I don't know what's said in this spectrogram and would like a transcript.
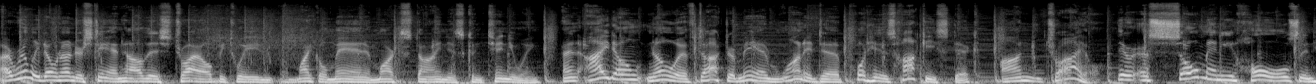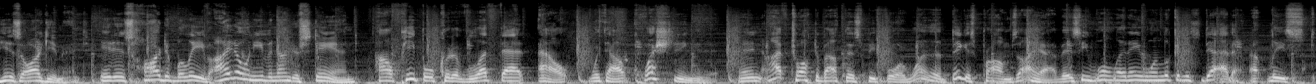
I really don't understand how this trial between Michael Mann and Mark Steyn is continuing. And I don't know if Dr. Mann wanted to put his hockey stick on trial. There are so many holes in his argument. It is hard to believe. I don't even understand how people could have let that out without questioning it. And I've talked about this before. One of the biggest problems I have is he won't let anyone look at his data. At least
